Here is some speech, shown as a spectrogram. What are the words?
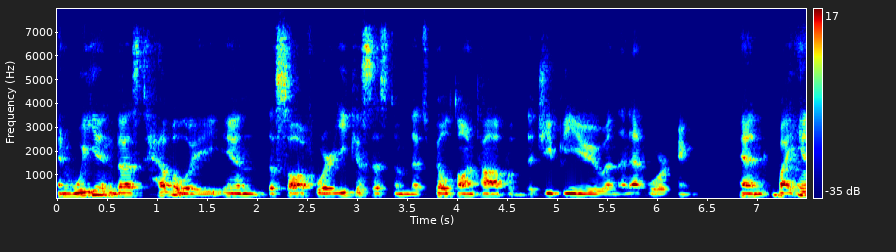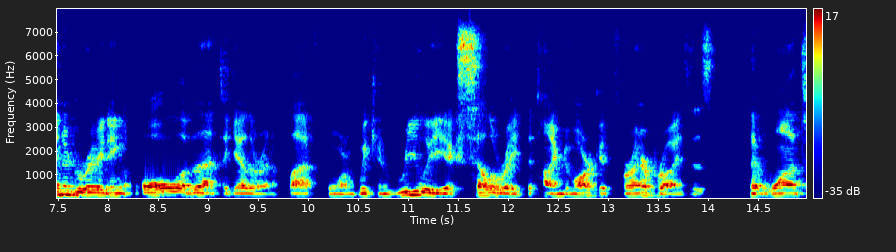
And we invest heavily in the software ecosystem that's built on top of the GPU and the networking and by integrating all of that together in a platform, we can really accelerate the time to market for enterprises that want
